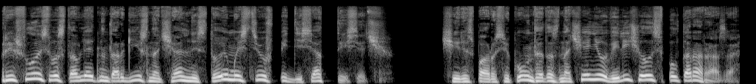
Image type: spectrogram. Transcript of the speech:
Пришлось выставлять на торги с начальной стоимостью в 50 тысяч. Через пару секунд это значение увеличилось в полтора раза,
